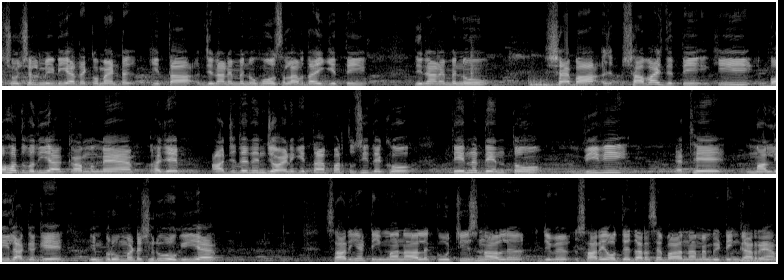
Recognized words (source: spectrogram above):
ਸੋਸ਼ਲ ਮੀਡੀਆ ਤੇ ਕਮੈਂਟ ਕੀਤਾ, ਜਿਨ੍ਹਾਂ ਨੇ ਮੈਨੂੰ ਹੌਸਲਾ ਵਧਾਈ ਕੀਤੀ, ਜਿਨ੍ਹਾਂ ਨੇ ਮੈਨੂੰ ਸ਼ਾਬਾ ਸ਼ਾਬਾਸ਼ ਦਿੱਤੀ ਕਿ ਬਹੁਤ ਵਧੀਆ ਕੰਮ ਮੈਂ ਹਜੇ ਅੱਜ ਦੇ ਦਿਨ ਜੁਆਇਨ ਕੀਤਾ, ਪਰ ਤੁਸੀਂ ਦੇਖੋ 3 ਦਿਨ ਤੋਂ 20 20 ਇੱਥੇ ਮਾਲੀ ਲੱਗ ਕੇ ਇੰਪਰੂਵਮੈਂਟ ਸ਼ੁਰੂ ਹੋ ਗਈ ਹੈ। ਸਾਰੀਆਂ ਟੀਮਾਂ ਨਾਲ ਕੋਚਿਸ ਨਾਲ, ਜਿਵੇਂ ਸਾਰੇ ਅਹੁਦੇਦਾਰ ਸਾਹਿਬਾਨ ਨਾਲ ਮੈਂ ਮੀਟਿੰਗ ਕਰ ਰਿਹਾ।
